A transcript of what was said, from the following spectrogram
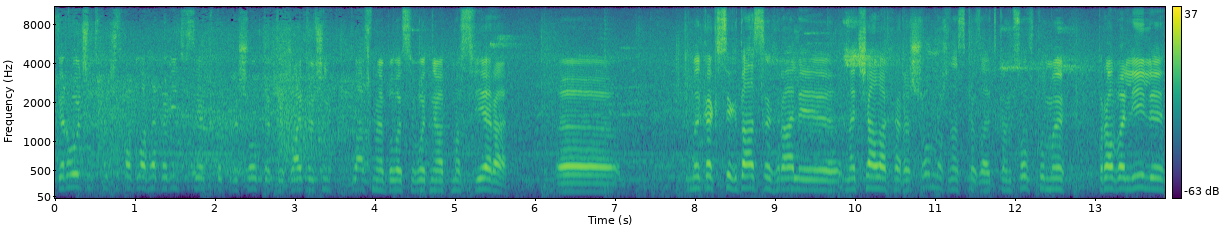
В первую очередь хочу поблагодарить всех, кто пришел поддержать. Очень классная была сегодня атмосфера. Э, мы, как всегда, сыграли начало хорошо, можно сказать. Концовку мы провалили.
